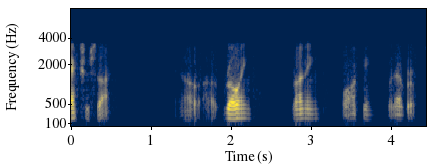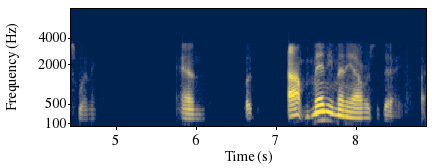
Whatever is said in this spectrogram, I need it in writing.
exercise. You know, uh, rowing, running, walking, whatever, swimming, and but uh, many many hours a day I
